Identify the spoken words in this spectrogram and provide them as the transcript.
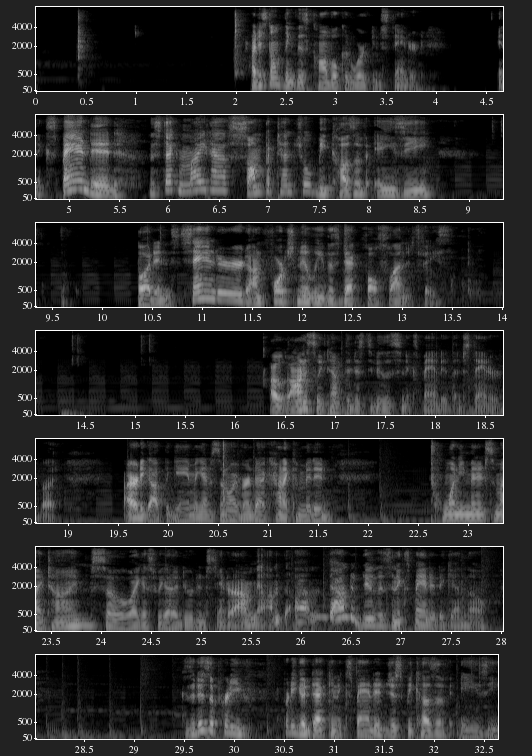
I just don't think this combo could work in Standard. In Expanded, this deck might have some potential because of AZ, but in Standard, unfortunately, this deck falls flat in its face. I was honestly tempted just to do this in Expanded than Standard, but I already got the game against the Noivern deck, kind of committed 20 minutes of my time, so I guess we gotta do it in standard. I'm, I'm, I'm down to do this in expanded again, though. Because it is a pretty pretty good deck in expanded, just because of AZ.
